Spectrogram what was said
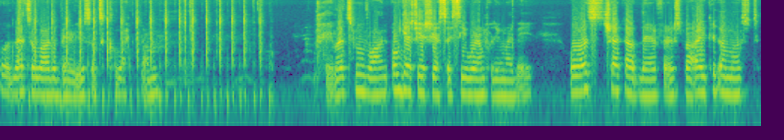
Oh, that's a lot of berries. Let's collect them. Okay, let's move on. Oh, yes, yes, yes, I see where I'm putting my bait. Well, let's check out there first, but I could almost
